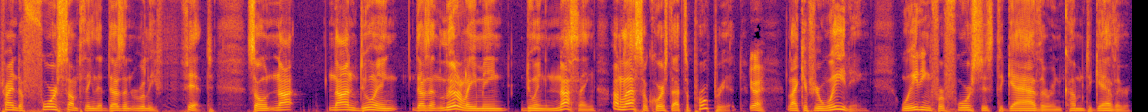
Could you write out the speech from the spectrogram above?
trying to force something that doesn't really fit. So, not non doing doesn't literally mean doing nothing, unless, of course, that's appropriate right. like if you're waiting waiting for forces to gather and come together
